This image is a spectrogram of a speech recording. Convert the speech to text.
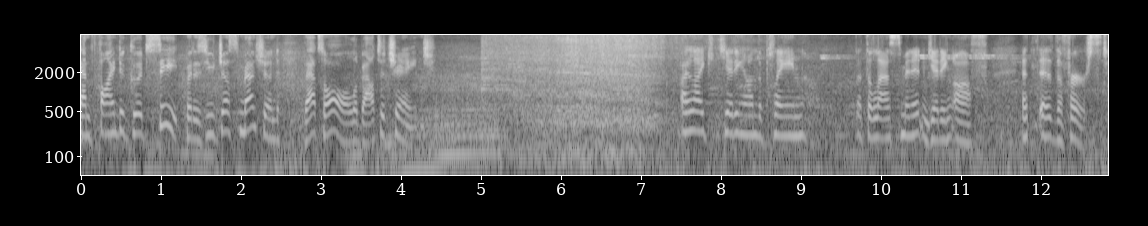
and find a good seat. But as you just mentioned, that's all about to change. I like getting on the plane at the last minute and getting off at, at, the first.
